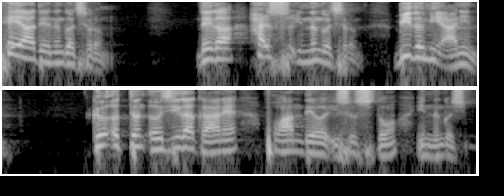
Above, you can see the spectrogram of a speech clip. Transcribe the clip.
해야 되는 것처럼 내가 할 수 있는 것처럼 믿음이 아닌 그 어떤 의지가 그 안에 포함되어 있을 수도 있는 것입니다.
